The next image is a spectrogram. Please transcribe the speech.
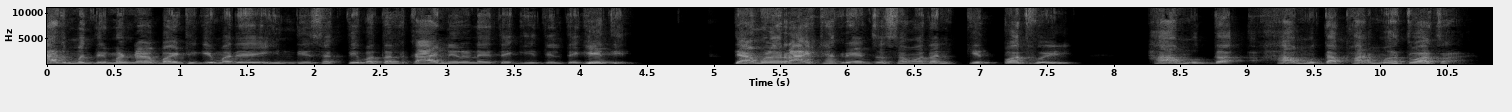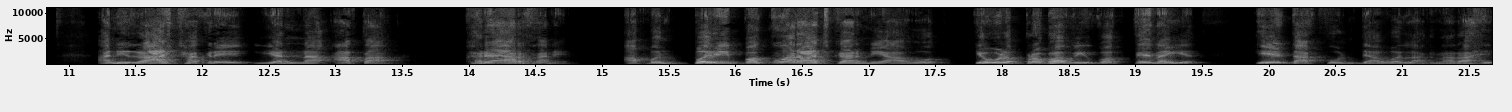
आज मंत्रिमंडळ बैठकीमध्ये हिंदी सक्तीबद्दल काय निर्णय ते घेतील ते घेतील. त्यामुळे राज ठाकरे यांचं समाधान कितपत होईल हा मुद्दा हा मुद्दा फार महत्त्वाचा आहे. आणि राज ठाकरे यांना आता खऱ्या अर्थाने आपण परिपक्व राजकारणी आहोत केवळ प्रभावी वक्ते नाहीयेत हे दाखवून द्यावं लागणार आहे.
